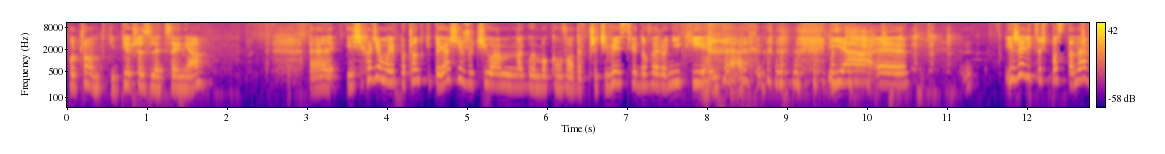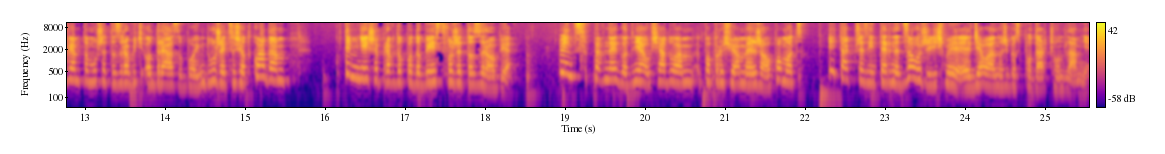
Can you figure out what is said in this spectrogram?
Początki, pierwsze zlecenia? E, jeśli chodzi o moje początki, to ja się rzuciłam na głęboką wodę, w przeciwieństwie do Weroniki. Oj, tak. ja. E, jeżeli coś postanawiam, to muszę to zrobić od razu, bo im dłużej coś odkładam, tym mniejsze prawdopodobieństwo, że to zrobię. Więc pewnego dnia usiadłam, poprosiłam męża o pomoc i tak przez internet założyliśmy e, działalność gospodarczą dla mnie.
